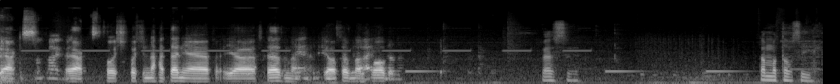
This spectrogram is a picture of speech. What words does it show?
اعكس اعكس. خش خش الناحية التانية يا يا أستاذنا يا أستاذنا الفاضل. بس كده. تم التوصيل.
